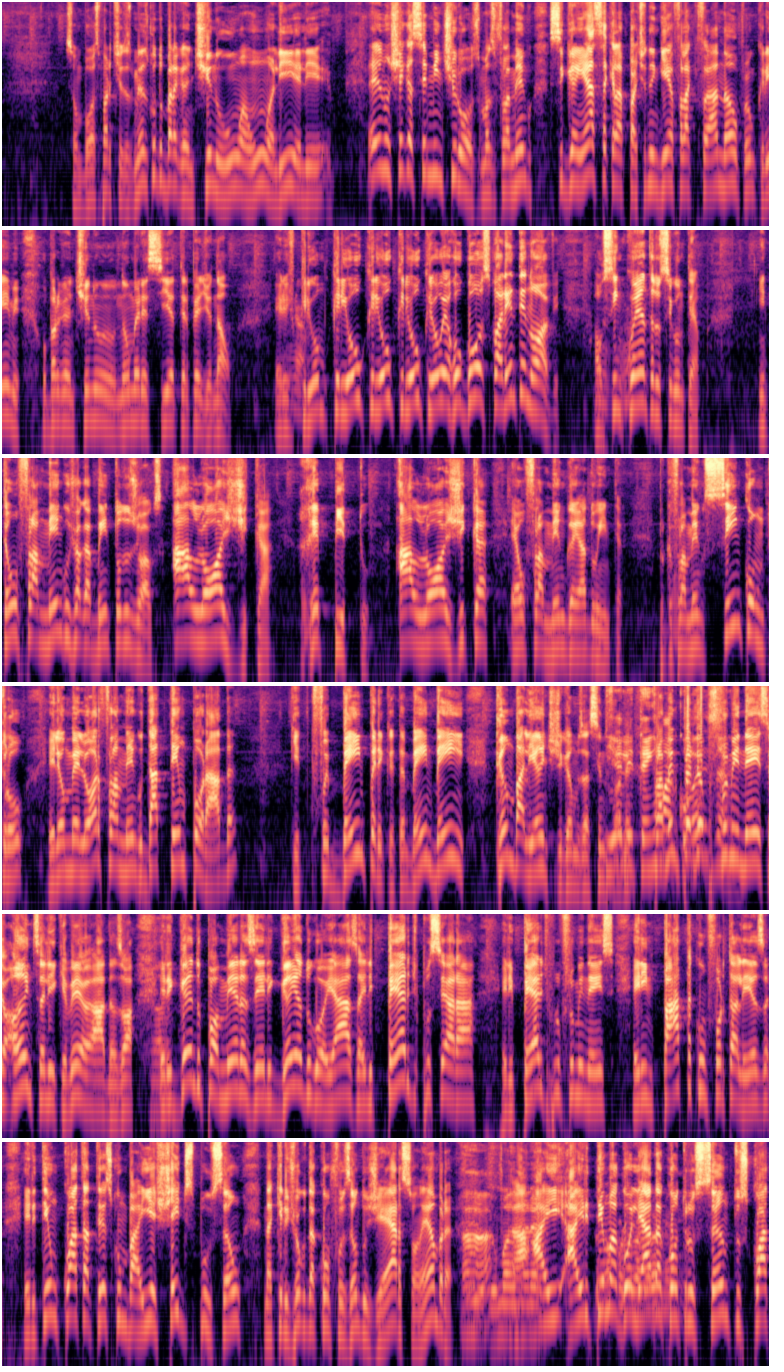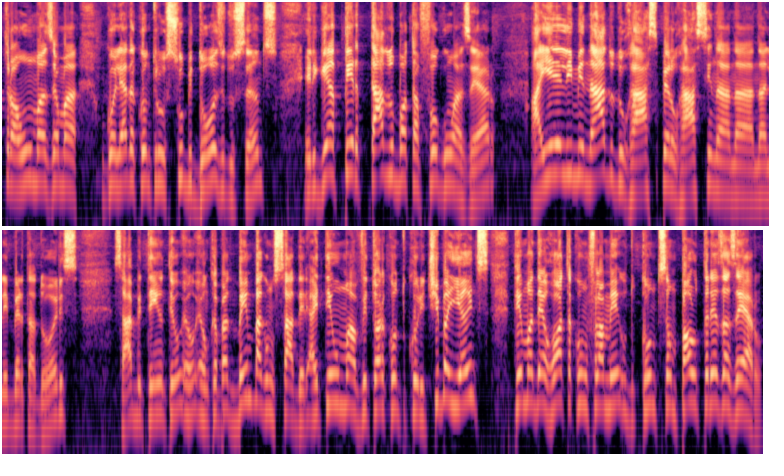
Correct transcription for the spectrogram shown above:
São boas partidas. Mesmo quando o Bragantino, um a um ali, ele. Ele não chega a ser mentiroso, mas o Flamengo, se ganhasse aquela partida, ninguém ia falar que foi, ah, não, foi um crime. O Bragantino não merecia ter perdido. Não. Ele criou, criou, criou, criou, criou, errou gol aos 49, aos 50 do segundo tempo. Então o Flamengo joga bem em todos os jogos. A lógica, repito, a lógica é o Flamengo ganhar do Inter. Porque o Flamengo se encontrou, ele é o melhor Flamengo da temporada. Que foi bem periquita, bem, bem cambaleante, digamos assim, do E Flamengo. ele tem o Flamengo uma perdeu pro coisa- Fluminense, ó, antes ali, quer ver, Adams? Ó, Ele ganha do Palmeiras, ele ganha do Goiás, aí ele perde pro Ceará, ele perde pro Fluminense, ele empata com o Fortaleza, ele tem um 4x3 com o Bahia cheio de expulsão naquele jogo da confusão do Gerson, lembra? Do Ah, Mané. aí, aí ele tem uma goleada né? contra o Santos 4x1, mas é uma goleada contra o Sub-12 do Santos. Ele ganha apertado do Botafogo 1x0. Aí ele é eliminado do Racing, pelo Racing na, na, na Libertadores. Sabe? Tem, tem, é um é campeonato bem bagunçado. Aí tem uma vitória contra o Curitiba e antes tem uma derrota com o Flamengo, contra o São Paulo 3x0.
